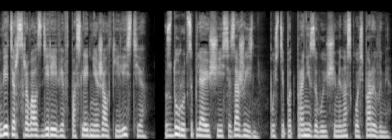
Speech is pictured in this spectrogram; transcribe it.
ветер срывал с деревьев последние жалкие листья, с дуру цепляющиеся за жизнь, пусть и под пронизывающими насквозь порывами.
